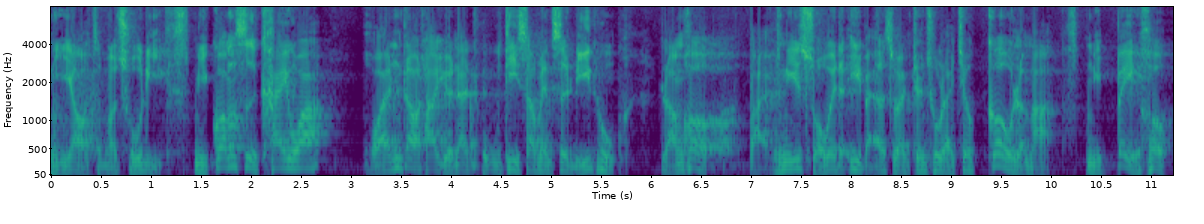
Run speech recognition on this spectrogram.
你要怎么处理？你光是开挖还到他原来土地上面是泥土。然后把你所谓的一百二十万捐出来就够了吗？你背后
